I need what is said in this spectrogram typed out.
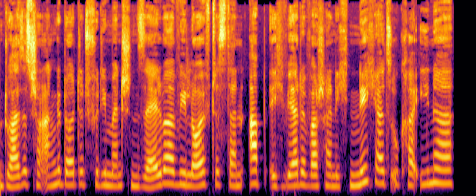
Und du hast es schon angedeutet, für die Menschen selber, wie läuft es dann ab? Ich werde wahrscheinlich nicht als Ukrainer,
